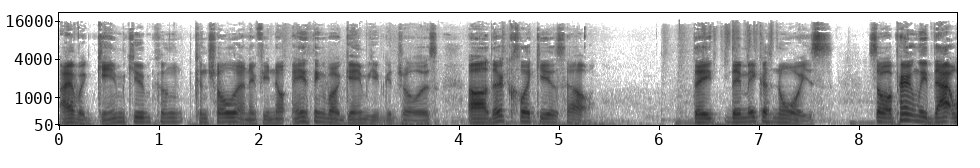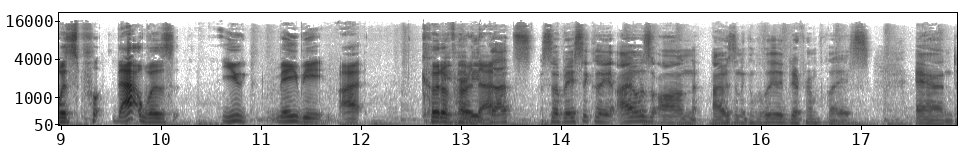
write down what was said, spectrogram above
I have a GameCube con- controller and if you know anything about GameCube controllers, uh they're clicky as hell. They they make a noise. So apparently that was pl- that was you maybe I could have heard that. That's so basically I was on I was in a completely different place and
